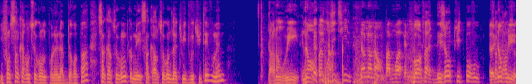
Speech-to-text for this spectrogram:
ils font 140 secondes pour le Lab d'Europe 1. 140 secondes comme les 140 secondes de la tweet. Vous tweetez vous-même? Pardon, oui. Non, pas moi. Dit-il. Non, non, non, pas moi, personnellement. Bon, enfin, des gens tweetent pour vous. Euh, non 140 plus.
